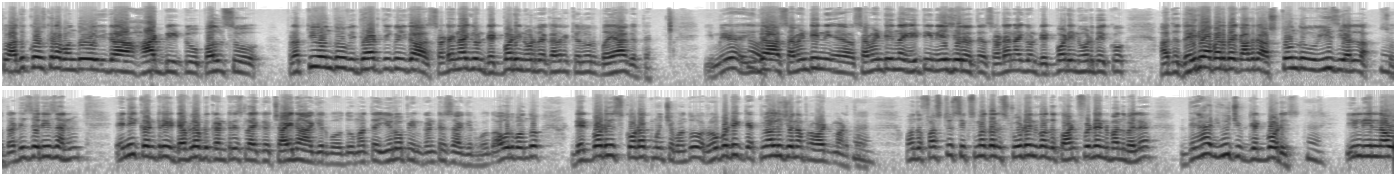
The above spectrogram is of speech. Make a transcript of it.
ಸೊ ಅದಕ್ಕೋಸ್ಕರ ಒಂದು ಈಗ ಹಾರ್ಟ್ ಬೀಟು ಪಲ್ಸು ಪ್ರತಿಯೊಂದು ವಿದ್ಯಾರ್ಥಿಗೂ ಈಗ ಸಡನ್ ಆಗಿ ಒಂದು ಡೆಡ್ ಬಾಡಿ ನೋಡ್ಬೇಕಾದ್ರೆ ಕೆಲವ್ರಿಗೆ ಭಯ ಆಗುತ್ತೆ. ಈಗ ಸೆವೆಂಟೀನ್ ಸೆವೆಂಟೀನ್ ಏಯ್ಟೀನ್ ಏಜ್ ಇರುತ್ತೆ. ಸಡನ್ ಆಗಿ ಒಂದು ಡೆಡ್ ಬಾಡಿ ನೋಡಬೇಕು. ಅದು ಧೈರ್ಯ ಬರಬೇಕಾದ್ರೆ ಅಷ್ಟೊಂದು ಈಸಿ ಅಲ್ಲ. So that is the reason any country developed countries like China ಆಗಿರ್ಬೋದು ಮತ್ತೆ ಯುರೋಪಿಯನ್ ಕಂಟ್ರೀಸ್ ಆಗಿರ್ಬೋದು ಅವ್ರು ಬಂದು ಡೆಡ್ ಬಾಡೀಸ್ ಕೊಡೋಕೆ ಮುಂಚೆ ಬಂದು ರೋಬೋಟಿಕ್ ಟೆಕ್ನಾಲಜಿನ ಪ್ರೊವೈಡ್ ಮಾಡ್ತಾರೆ. ಒಂದು ಫಸ್ಟ್ ಸಿಕ್ಸ್ ಮಂತ್ ಅಲ್ಲಿ ಸ್ಟೂಡೆಂಟ್ ಒಂದು ಕಾನ್ಫಿಡೆಂಟ್ ಬಂದ ಮೇಲೆ they have huge dead bodies ಇಲ್ಲಿ ಇಲ್ಲಿ ನಾವು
